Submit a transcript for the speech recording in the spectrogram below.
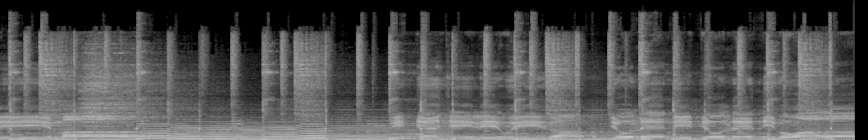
လေးမှာဒီမြန်ကြီးလေးဝေးကမပြိုလဲနေပြိုလဲနေဘဝက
